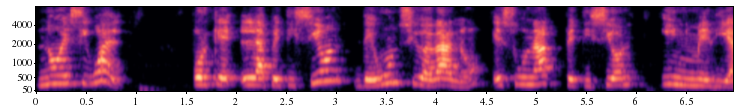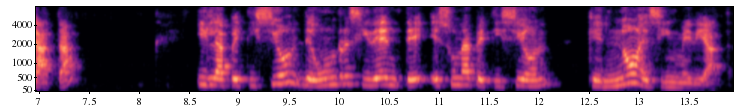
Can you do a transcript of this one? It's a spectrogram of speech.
no es igual porque la petición de un ciudadano es una petición inmediata y la petición de un residente es una petición que no es inmediata.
